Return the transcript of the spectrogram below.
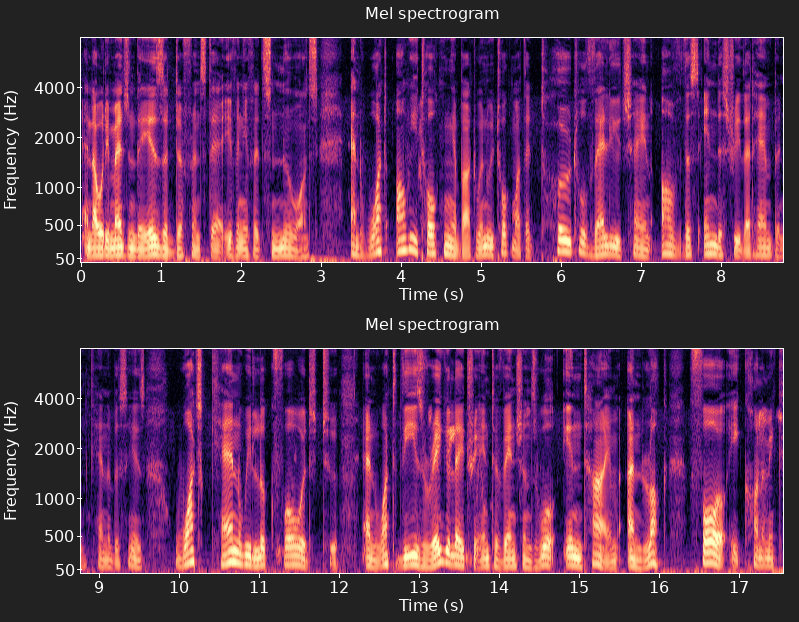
And I would imagine there is a difference there, even if it's nuanced. And what are we talking about when we talk about the total value chain of this industry that hemp and cannabis is? What can we look forward to? And what these regulatory interventions will, in time, unlock for economic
